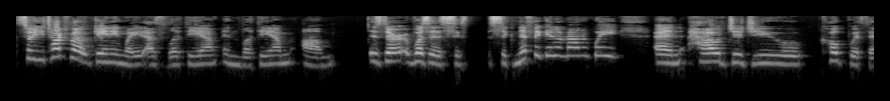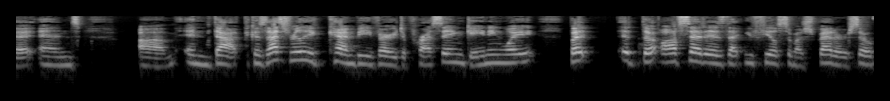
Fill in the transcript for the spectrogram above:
so you talked about gaining weight as lithium in lithium. Um, is there was it a significant amount of weight, and how did you cope with it? And um, in that because that's really can be very depressing, gaining weight. But it, the offset is that you feel so much better. So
